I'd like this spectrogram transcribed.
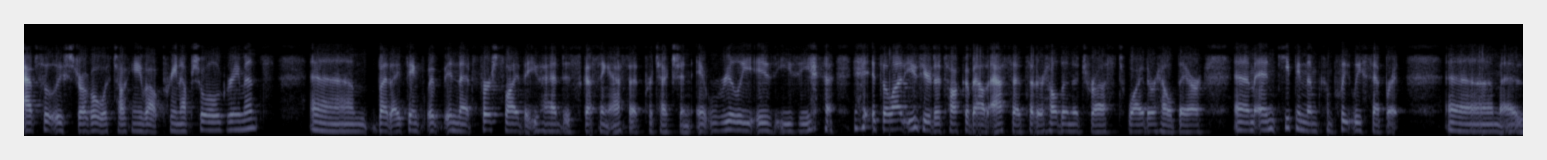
absolutely struggle with talking about prenuptial agreements. Um, but I think in that first slide that you had discussing asset protection, it really is easy. it's a lot easier to talk about assets that are held in a trust, why they're held there, um, and keeping them completely separate. Um, as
